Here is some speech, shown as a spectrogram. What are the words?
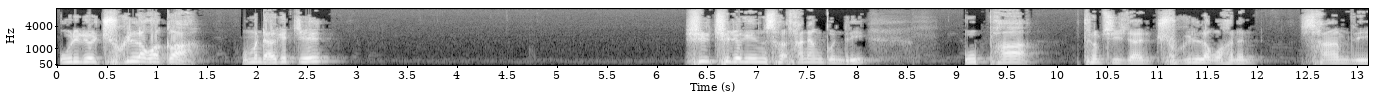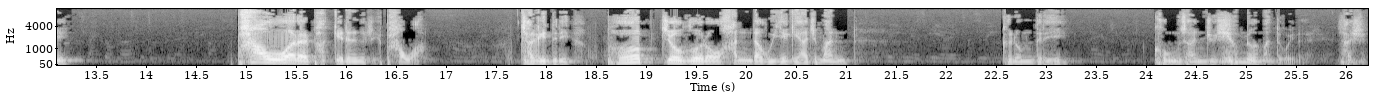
우리를 죽이려고 할까? 뭔 말인지 알겠지? 실체적인 사- 사냥꾼들이 우파 트럼프 지지자를 죽이려고 하는 사람들이 파워를 받게 되는 거지. 파워. 자기들이 법적으로 한다고 얘기하지만 그놈들이 공산주 혁명을 만들고 있는 거지. 사실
